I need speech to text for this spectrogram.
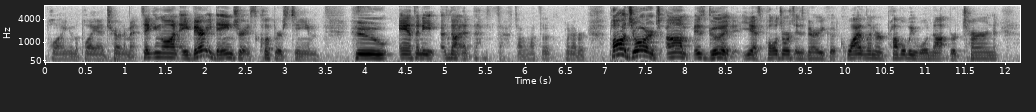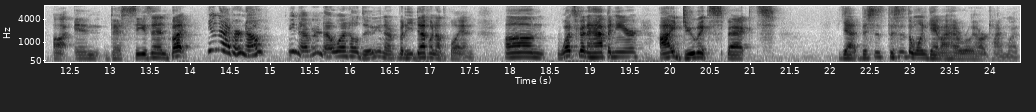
playing in the play-in tournament, taking on a very dangerous Clippers team, who Anthony not talking about the whatever. Paul George um is good. Yes, Paul George is very good. Kawhi Leonard probably will not return uh, in this season, but you never know. You never know what he'll do. You know, but he definitely not the play-in. Um, what's going to happen here? I do expect yeah, this is this is the one game I had a really hard time with.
